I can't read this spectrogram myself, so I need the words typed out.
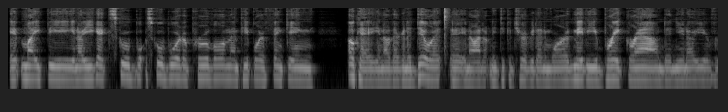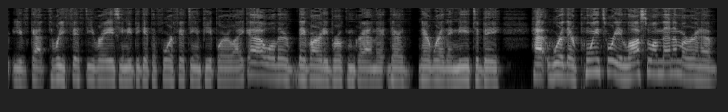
It might be, you know, you get school school board approval, and then people are thinking, okay, you know, they're going to do it. Uh, you know, I don't need to contribute anymore. Maybe you break ground, and you know, you've you've got 350 raised, you need to get to 450, and people are like, oh, well, they're they've already broken ground. They're they're, they're where they need to be. How, were there points where you lost momentum, or in a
